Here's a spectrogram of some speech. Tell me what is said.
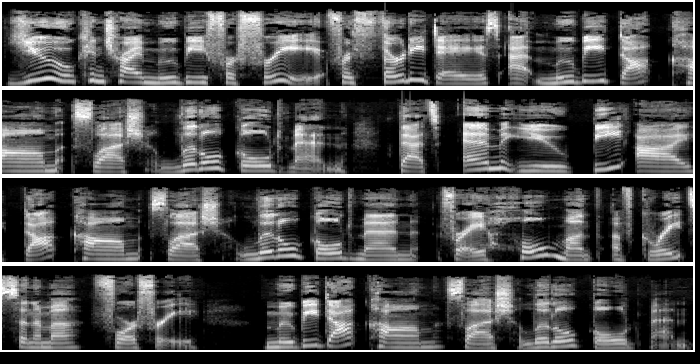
You can try Mubi for free for 30 days at Mubi.com slash little gold men. That's M-U-B-I dot com slash little gold men for a whole month of great cinema for free. Mubi.com slash little gold men.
